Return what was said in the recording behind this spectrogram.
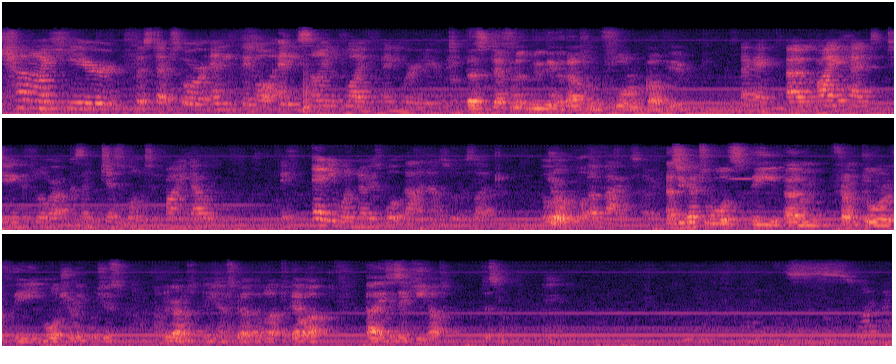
can I hear footsteps or anything or any sign of life anywhere near me? There's definite moving about on the floor above you. Okay. Um, I head to the floor up because I just want to find out if anyone knows what that announcement was like or Sure. what about. Sorry. As you head towards the um, front door of the mortuary, which is underground, and you have to go level up to go up, uh, it is a keycard system. Swipe my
